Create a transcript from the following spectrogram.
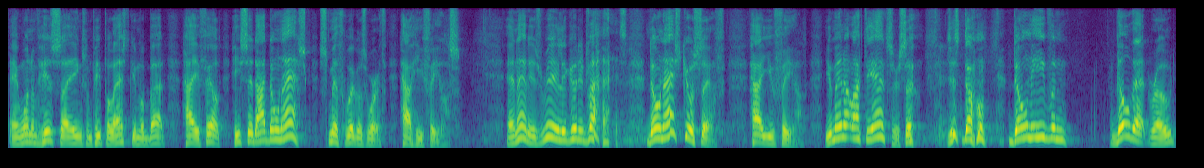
and one of his sayings, when people asked him about how he felt, he said, I don't ask Smith Wigglesworth how he feels. And that is really good advice. don't ask yourself how you feel. You may not like the answer, so just don't, don't even go that road.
